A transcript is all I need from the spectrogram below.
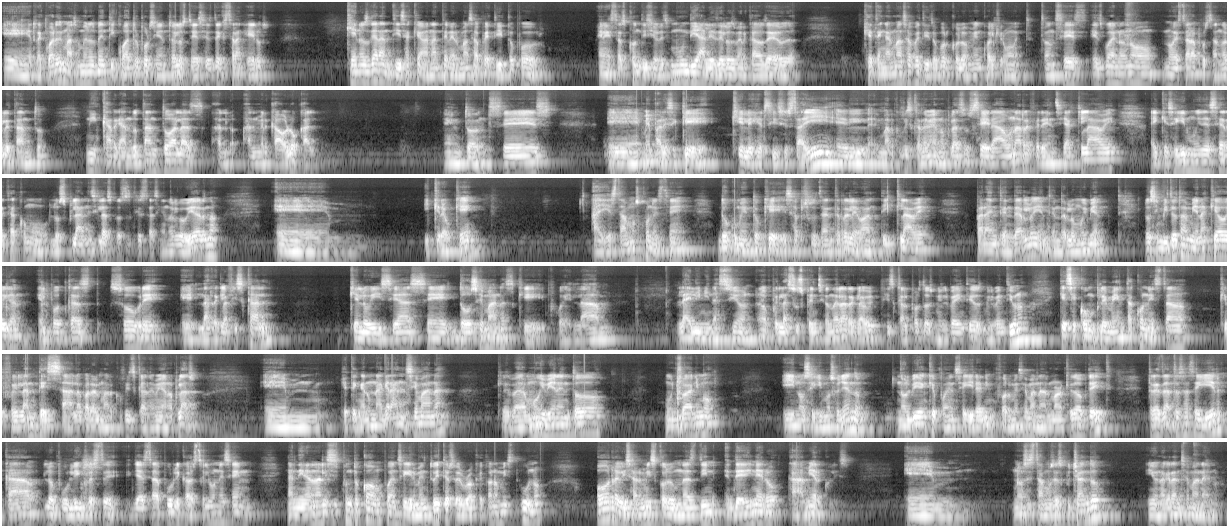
eh, recuerden más o menos 24% de los test es de extranjeros. ¿Qué nos garantiza que van a tener más apetito por, en estas condiciones mundiales de los mercados de deuda, que tengan más apetito por Colombia en cualquier momento? Entonces es bueno no, no estar apostándole tanto ni cargando tanto a las, al, mercado local. Entonces, eh, me parece que, que, el ejercicio está ahí, el, el, marco fiscal de mediano plazo será una referencia clave, hay que seguir muy de cerca como los planes y las cosas que está haciendo el gobierno. Eh, y creo que ahí estamos con este documento que es absolutamente relevante y clave para entenderlo y entenderlo muy bien. Los invito también a que oigan el podcast sobre eh, la regla fiscal, que lo hice hace dos semanas, que fue la, la eliminación, no, pues la suspensión de la regla fiscal por 2020 y 2021, que se complementa con esta, que fue la antesala para el marco fiscal de mediano plazo. Eh, que tengan una gran semana, que les vaya muy bien en todo, mucho ánimo y nos seguimos oyendo. No olviden que pueden seguir el informe semanal Market Update. Tres datos a seguir, cada lo publico este, ya está publicado este lunes en gandinanalysis.com. Pueden seguirme en Twitter, soy Rock Economist 1, o revisar mis columnas de dinero cada miércoles. Em, nos estamos escuchando y una gran semana de nuevo.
